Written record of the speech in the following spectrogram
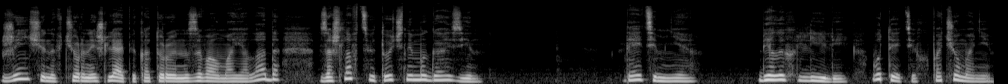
женщина в черной шляпе, которую называл моя Лада, зашла в цветочный магазин. «Дайте мне белых лилий, вот этих, почем они?»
